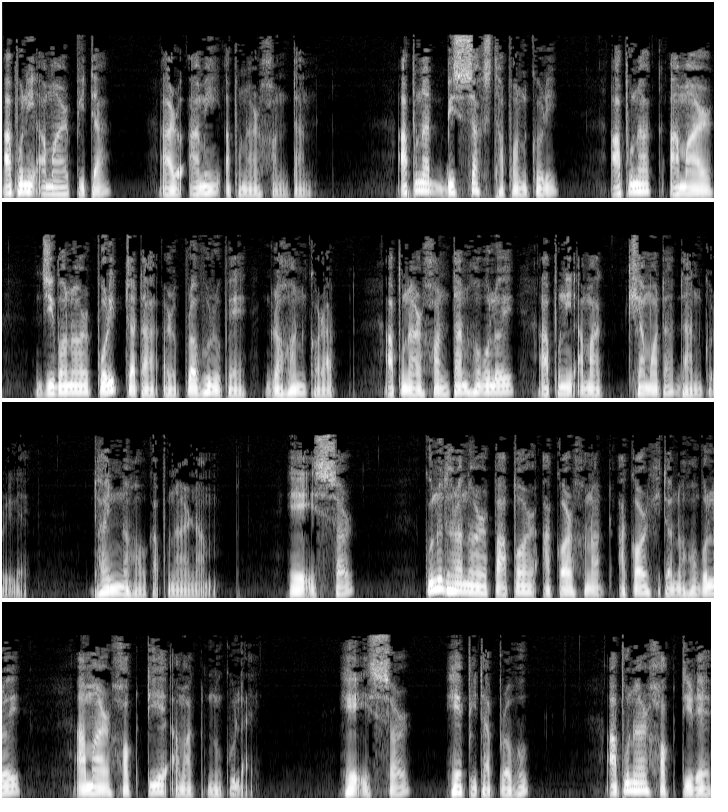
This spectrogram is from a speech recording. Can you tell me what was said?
আপুনি আমাৰ পিতা আৰু আমি আপোনাৰ সন্তান। আপোনাত বিশ্বাস স্থাপন কৰি আপোনাক আমাৰ জীৱনৰ পৰিত্ৰাতা আৰু প্ৰভুৰূপে গ্ৰহণ কৰাত আপোনাৰ সন্তান হবলৈ আপুনি আমাক ক্ষমতা দান কৰিলে। ধন্য হওক আপোনাৰ নাম। হে ঈশ্বৰ কোনো ধৰণৰ পাপৰ আকৰ্ষণত আকৰ্ষিত নহবলৈ আমাৰ শক্তিয়ে আমাক নুকুলায়। হে ঈশ্বৰ হে পিতা প্ৰভু আপোনাৰ শক্তিৰে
